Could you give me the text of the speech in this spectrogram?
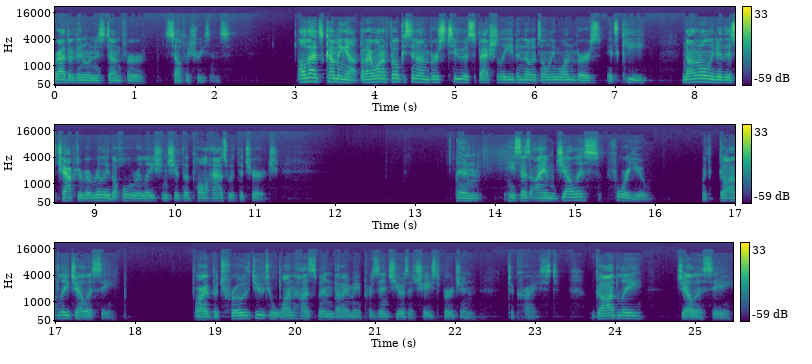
rather than when it's done for selfish reasons. All that's coming up, but I want to focus in on verse 2 especially, even though it's only one verse. It's key, not only to this chapter, but really the whole relationship that Paul has with the church. And he says, I am jealous for you with godly jealousy, for I betrothed you to one husband that I may present you as a chaste virgin to Christ. Godly jealousy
